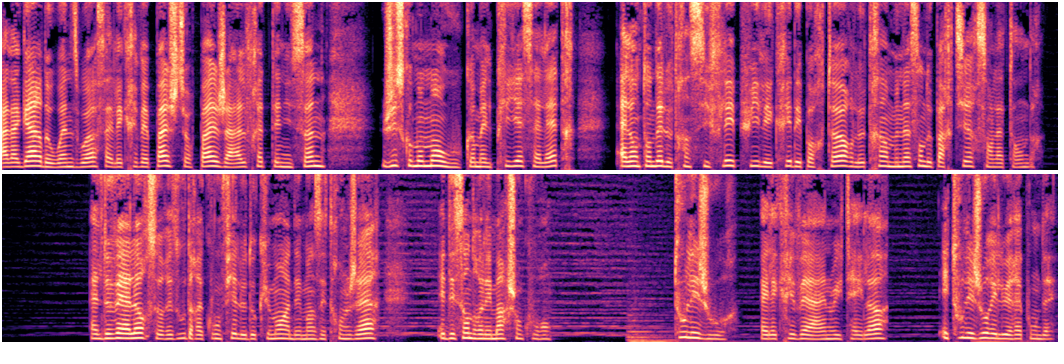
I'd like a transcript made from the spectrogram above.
À la gare de Wandsworth, elle écrivait page sur page à Alfred Tennyson, jusqu'au moment où, comme elle pliait sa lettre, elle entendait le train siffler, puis les cris des porteurs, le train menaçant de partir sans l'attendre. Elle devait alors se résoudre à confier le document à des mains étrangères et descendre les marches en courant. Tous les jours, elle écrivait à Henry Taylor, et tous les jours il lui répondait.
